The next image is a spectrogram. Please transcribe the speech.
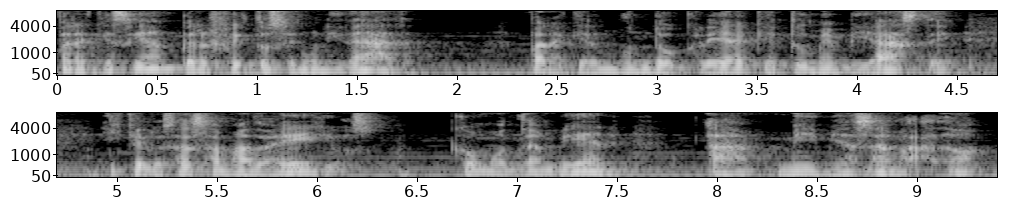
para que sean perfectos en unidad, para que el mundo crea que tú me enviaste y que los has amado a ellos, como también a mí me has amado.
